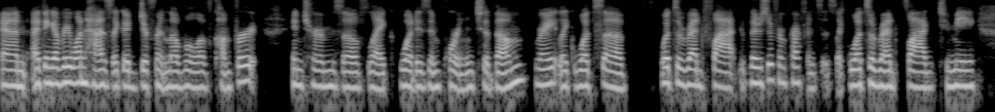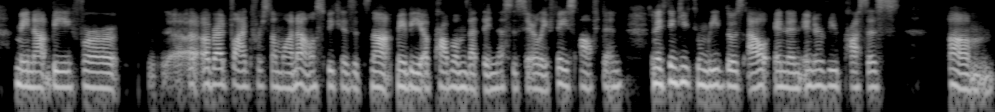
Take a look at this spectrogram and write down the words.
And i think everyone has like a different level of comfort in terms of like what is important to them right? Like what's a what's a red flag? There's different preferences. Like what's a red flag to me may not be for a red flag for someone else because it's not maybe a problem that they necessarily face often. And i think you can weed those out in an interview process um,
